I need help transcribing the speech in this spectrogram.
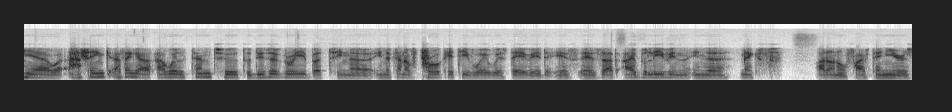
Yeah, well, I think I think I, I, will tend to, to disagree, but in a in a kind of provocative way with David is is that I believe in in the next I don't know five ten years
